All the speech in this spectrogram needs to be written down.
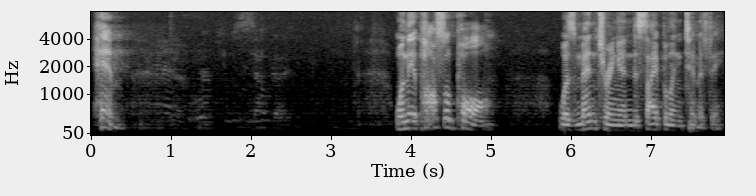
Him. When the Apostle Paul was mentoring and discipling Timothy.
